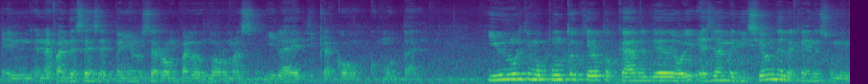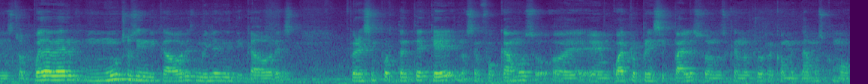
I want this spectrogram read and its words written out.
en, en afán de ese desempeño no se rompan las normas y la ética como, como tal. Y un último punto que quiero tocar el día de hoy es la medición de la cadena de suministro. Puede haber muchos indicadores, miles de indicadores, pero es importante que nos enfocamos eh, en cuatro principales, son los que nosotros recomendamos como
